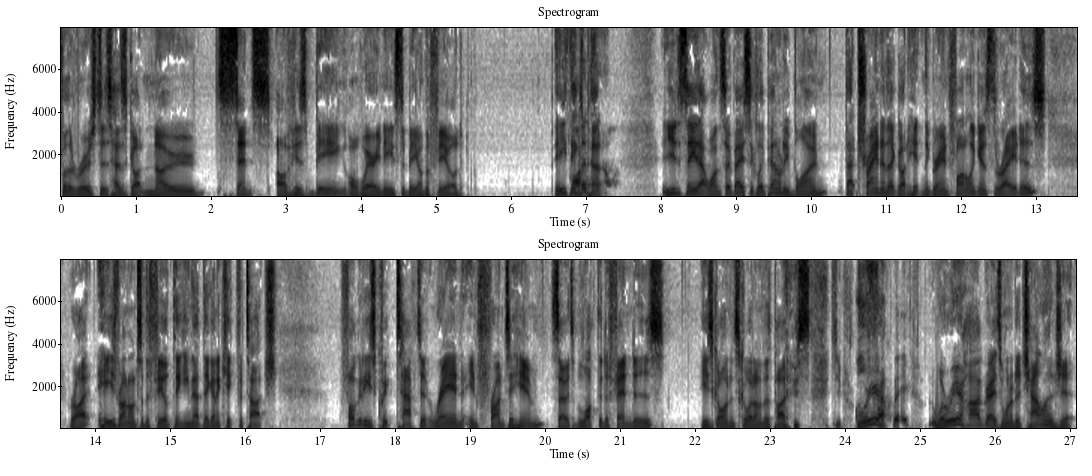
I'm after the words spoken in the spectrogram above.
for the Roosters has got no sense of his being or where he needs to be on the field. He thinks. Pen- see that one. you didn't see that one. So basically, penalty blown. That trainer that got hit in the grand final against the Raiders, right? He's run onto the field thinking that they're going to kick for touch. Fogarty's quick tapped it, ran in front of him, so it's blocked the defenders. He's gone and scored under the post. Oh, fuck me. Hargraves wanted to challenge it,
